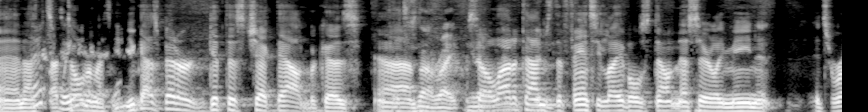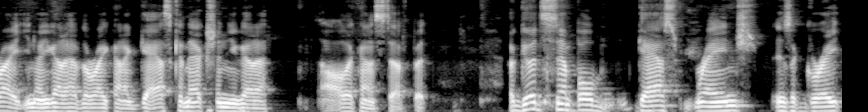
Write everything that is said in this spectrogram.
And I, That's I told them, I said, you guys better get this checked out because It's um, not right. You so know, a lot of times the fancy labels don't necessarily mean it. It's right. You know, you got to have the right kind of gas connection. You got to all that kind of stuff. But a good simple gas range is a great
